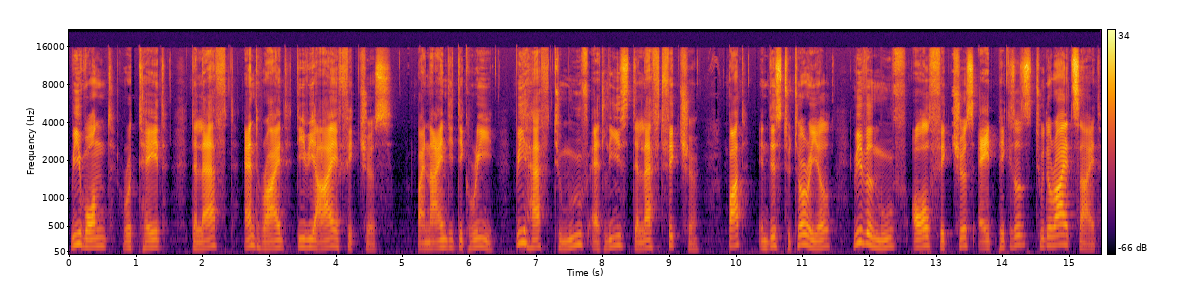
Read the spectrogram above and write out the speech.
we want rotate the left and right DVI fixtures by 90 degree, we have to move at least the left fixture. But in this tutorial, we will move all fixtures 8 pixels to the right side.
